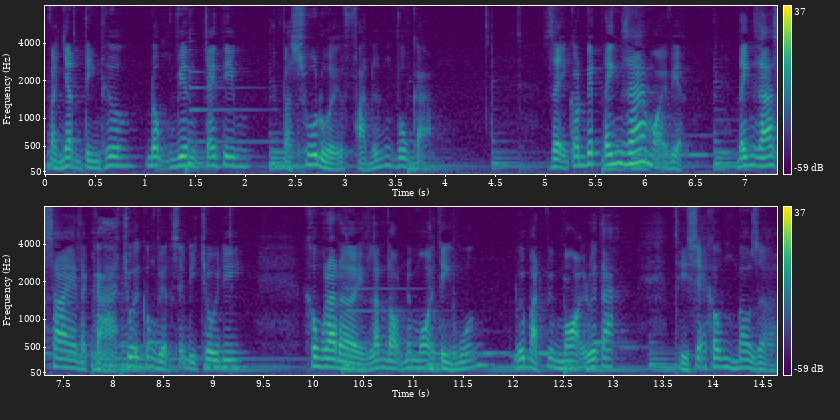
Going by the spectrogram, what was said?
và nhận tình thương, động viên trái tim và xua đuổi phản ứng vô cảm. Dạy con biết đánh giá mọi việc đánh giá sai là cả chuỗi công việc sẽ bị trôi đi. Không ra đời, lăn lộn với mọi tình huống, đối mặt với mọi đối tác, thì sẽ không bao giờ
